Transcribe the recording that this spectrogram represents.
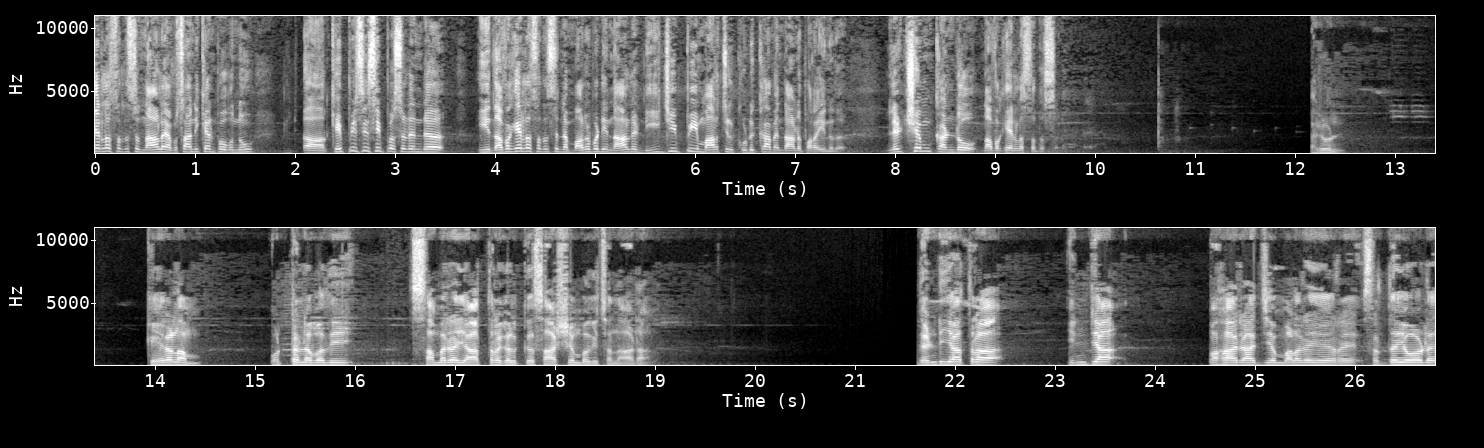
കേരള സദസ്സ് നാളെ അവസാനിക്കാൻ പോകുന്നു. K P C C president ഈ നവകേരള സദസ്സിന്റെ മറുപടി നാളെ ഡി ജി പി മാർച്ചിൽ കൊടുക്കാമെന്നാണ് പറയുന്നത്. ലക്ഷ്യം കണ്ടോ നവകേരള സദസ്സ്? അരുൺ കേരളം ഒട്ടനവധി സമരയാത്രകൾക്ക് സാക്ഷ്യം വഹിച്ച നാടാണ്. ദണ്ഡിയാത്ര ഇന്ത്യ മഹാരാജ്യം വളരെയേറെ ശ്രദ്ധയോടെ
